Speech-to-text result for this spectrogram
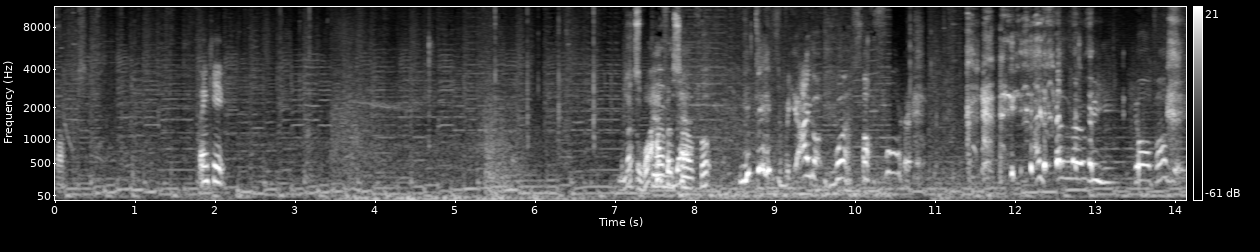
Box. Thank you. What happened? Up. You did, but I got worse off for it. I fell over your body.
